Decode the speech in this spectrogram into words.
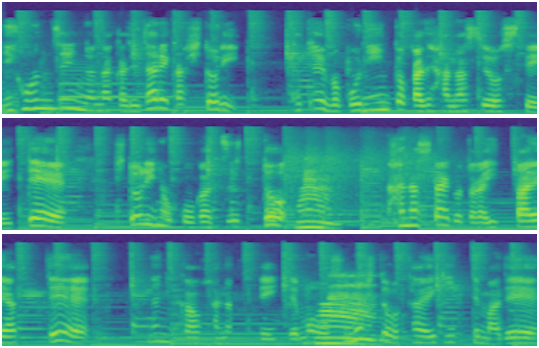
日本人の中で誰か一人例えば5人とかで話をしていて1人の子がずっとうん。話したいことがいっぱいあって何かを話していても、うん。その人を遮ってまで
